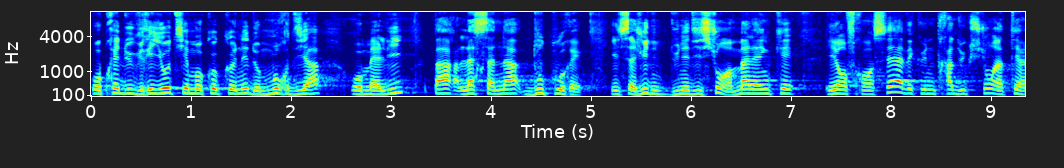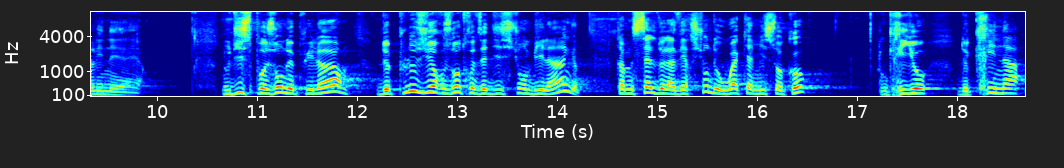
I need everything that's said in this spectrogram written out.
auprès du griot Tiemoko Kone de Mourdia au Mali par Lassana Doucouré. Il s'agit d'une édition en malinké et en français avec une traduction interlinéaire. Nous disposons depuis lors de plusieurs autres éditions bilingues, comme celle de la version de Wakamisoko, griot de Krina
